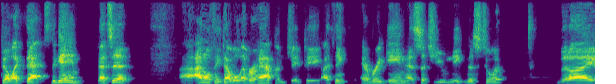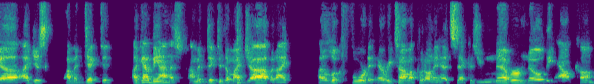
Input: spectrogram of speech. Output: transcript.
feel like that's the game, that's it. I don't think that will ever happen, JP. I think every game has such a uniqueness to it that I uh, I just I'm addicted. I got to be honest. I'm addicted to my job, and I I look forward to every time I put on a headset because you never know the outcome,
